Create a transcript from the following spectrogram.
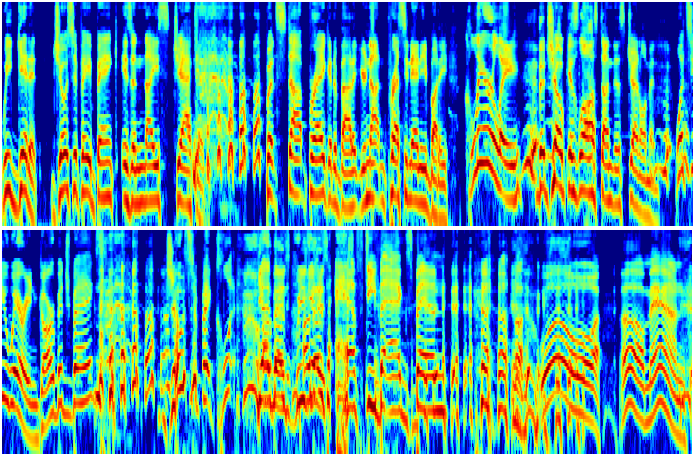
we get it. Joseph A. Bank is a nice jacket. but stop bragging about it. You're not impressing anybody. Clearly, the joke is lost on this gentleman. What's he wearing? Garbage bags? Joseph A. Cle- yeah, are Ben, those, we are get those it. hefty bags, Ben? Whoa. Oh, man.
